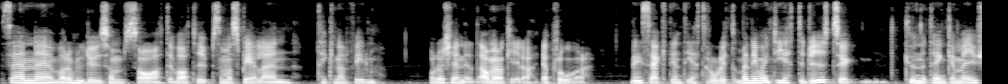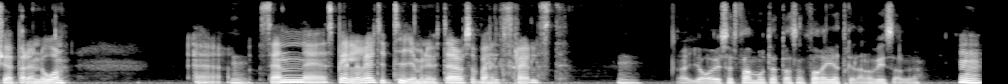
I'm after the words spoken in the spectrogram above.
Sen eh, var det väl du som sa att det var typ som att spela en tecknad film. Och då kände jag att, ja men okej då, jag provar. Det är säkert inte jätteroligt, men det var inte jättedyrt så jag kunde tänka mig att köpa det ändå. Eh, Mm. Sen eh, spelade jag typ 10 minuter och så var jag helt frälst. Mm. Ja, Jag har ju sett fram emot detta sen förra E3 när de visade det. Mm.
